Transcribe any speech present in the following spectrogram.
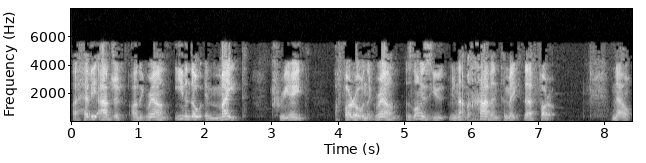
a heavy object on the ground, even though it might create a furrow in the ground, as long as you, you're not mechaven to make that furrow. Now,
